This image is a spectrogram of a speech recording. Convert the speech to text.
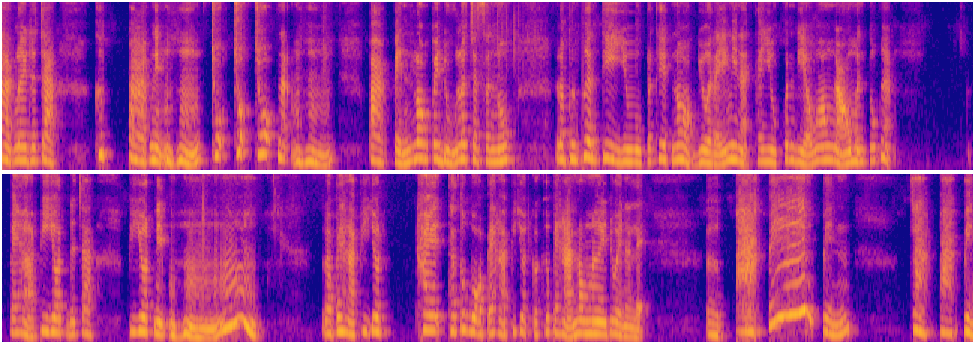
มาก ๆ เลยเด้อจ้ะคือปากเนี่ยอื้อหือโชะโชะโชะนะอื้อหือ ปากเป็นลองไปดูแล้วจะสนุกแล้วเพื่อนๆที่อยู่ประเทศนอกอยู่อะไรอย่างนี้น่ะ ถ้าอยู่คนเดียวเหงาเหมือนตุ๊กอะ ไปหาพี่ยศเด้อจ้ะพี่ยศนี่อื้อหือเราไปหาพี่ยศใครถ้าตุ๊กบอกไปหาพี่ยศก็คือไปหาน้องเนยด้วยนั่นแหละ เออปากเป็นเป็นจ้ะปากเป็น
